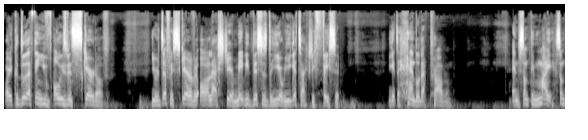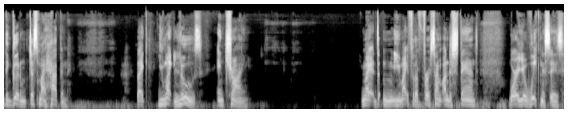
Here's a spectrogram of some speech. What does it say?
Or you could do that thing you've always been scared of. You were definitely scared of it all last year. Maybe this is the year where you get to actually face it. You get to handle that problem. And something might, something good just might happen. Like you might lose in trying. You might, you might for the first time understand where your weakness is.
